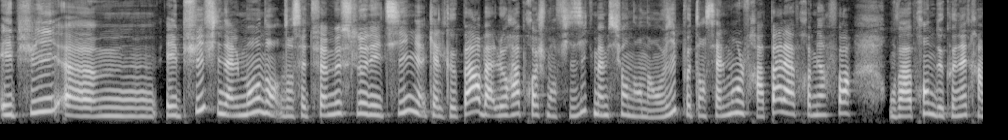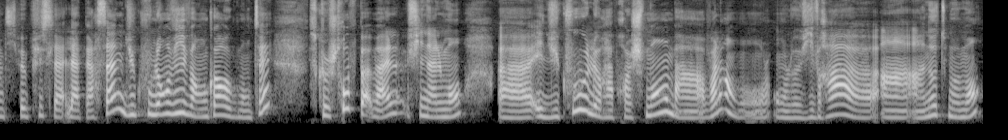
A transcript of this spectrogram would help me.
Et puis, euh, et puis finalement, dans, cette fameuse slow dating, quelque part, bah, le rapprochement physique, même si on en a envie, potentiellement, on ne le fera pas la première fois. On va apprendre de connaître un petit peu plus la, personne. Du coup, l'envie va encore augmenter, ce que je trouve pas mal finalement. Euh, et du coup, le rapprochement, bah, voilà, on, le vivra à un autre moment.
